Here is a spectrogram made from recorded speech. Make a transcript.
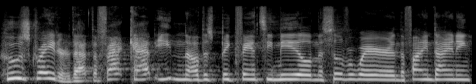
Who's greater? That the fat cat eating all this big fancy meal and the silverware and the fine dining?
